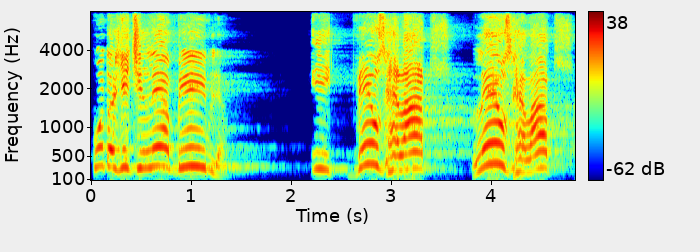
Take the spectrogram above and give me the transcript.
Quando a gente lê a Bíblia e vê os relatos, lê os relatos,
